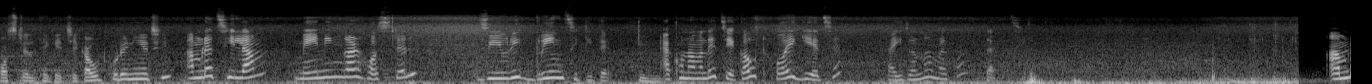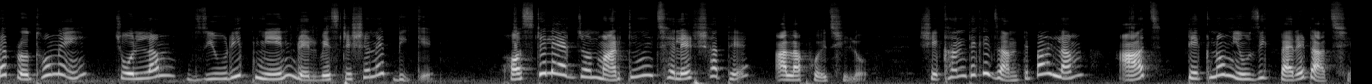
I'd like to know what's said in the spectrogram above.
হস্টেল থেকে চেক আউট করে নিয়েছি। আমরা ছিলাম মেইনিঙ্গার হস্টেল জিউরিক গ্রিন সিটিতে। হুম। এখন আমাদের চেক আউট হয়ে গিয়েছে। তাই জন্য আমরা এখন যাচ্ছি। আমরা প্রথমেই চললাম জিউরিক মেন রেলওয়ে স্টেশনের দিকে। হস্টেলে একজন মার্কিন ছেলের সাথে আলাপ হয়েছিল। সেখান থেকে জানতে পারলাম আজ টেকনো মিউজিক প্যারেড আছে।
